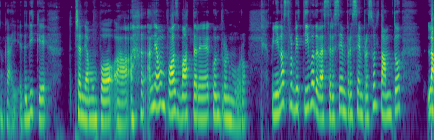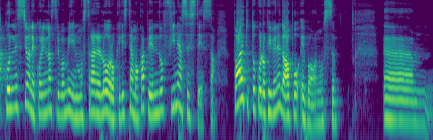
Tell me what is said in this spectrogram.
ok? Ed è lì che ci andiamo un po' a, andiamo un po' a sbattere contro il muro. Quindi il nostro obiettivo deve essere sempre, sempre soltanto la connessione con i nostri bambini, il mostrare loro che li stiamo capendo fine a se stessa. Poi tutto quello che viene dopo è bonus. Ehm,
